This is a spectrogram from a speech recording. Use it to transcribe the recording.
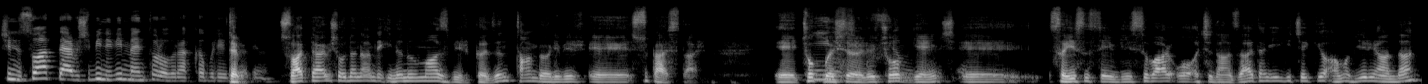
Şimdi Suat Derviş'i bir nevi mentor olarak kabul ediyor Tabii. değil mi? Suat Derviş o dönemde inanılmaz bir kadın. Tam böyle bir e, süperstar. E, çok İyi başarılı, çok genç. E, sayısız sevgilisi var. O açıdan zaten ilgi çekiyor ama bir yandan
